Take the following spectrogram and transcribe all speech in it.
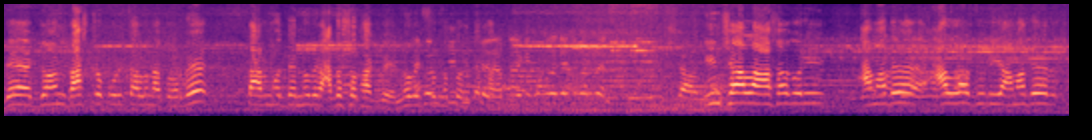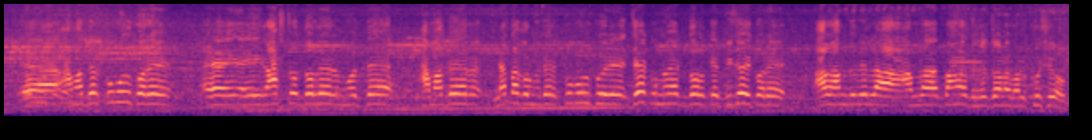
যে একজন রাষ্ট্র পরিচালনা করবে তার মধ্যে নবীর আদর্শ থাকবে নবীর তরিকা থাকবে ইনশাআল্লাহ। আশা করি আমাদের আল্লাহ যদি আমাদের আমাদের কবুল করে এই- এই রাষ্ট্র দলের মধ্যে আমাদের নেতাকর্মীদের কবুল করে যে কোনো এক দলকে বিজয় করে আলহামদুলিল্লাহ আমরা বাংলাদেশের জনগণ খুশি হব।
